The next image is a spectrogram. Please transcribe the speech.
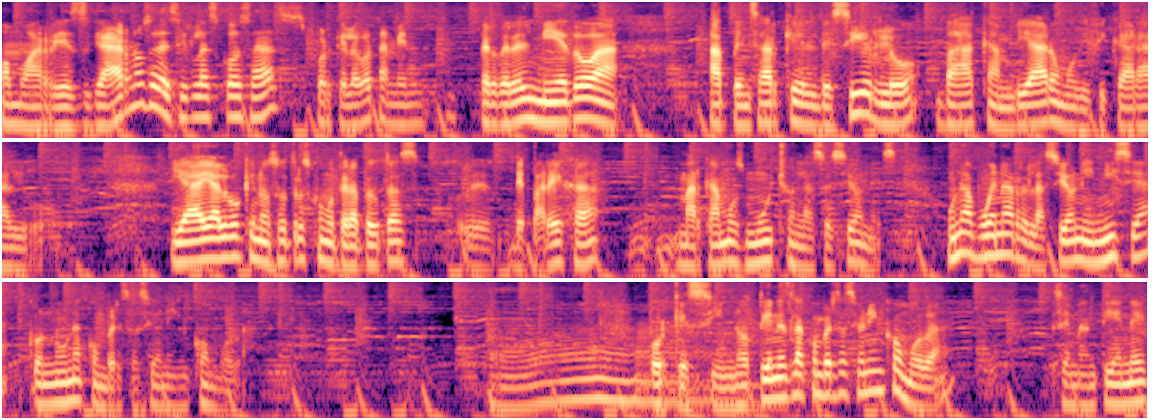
como arriesgarnos a decir las cosas, porque luego también... Perder el miedo a, a, pensar que el decirlo va a cambiar o modificar algo. Y hay algo que nosotros como terapeutas eh, de pareja marcamos mucho en las sesiones. Una buena relación inicia con una conversación incómoda. Oh. Porque si no tienes la conversación incómoda, se mantiene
